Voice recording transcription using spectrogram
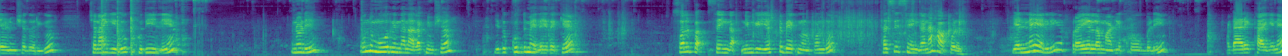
ಏಳು ನಿಮಿಷದವರೆಗೂ ಚೆನ್ನಾಗಿ ಇದು ಕುದೀಲಿ. ನೋಡಿ, ಒಂದು ಮೂರರಿಂದ ನಾಲ್ಕು ನಿಮಿಷ ಇದು ಕುದ್ದ ಮೇಲೆ ಇದಕ್ಕೆ ಸ್ವಲ್ಪ ಶೇಂಗಾ, ನಿಮಗೆ ಎಷ್ಟು ಬೇಕು ನೋಡಿಕೊಂಡು ಹಸಿ ಶೇಂಗಾನ ಹಾಕ್ಕೊಳ್ಳಿ ಎಣ್ಣೆಯಲ್ಲಿ ಫ್ರೈ ಎಲ್ಲ ಮಾಡ್ಲಿಕ್ಕೆ ಹೋಗಬೇಡಿ. ಡೈರೆಕ್ಟ್ ಹಾಗೆಯೇ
